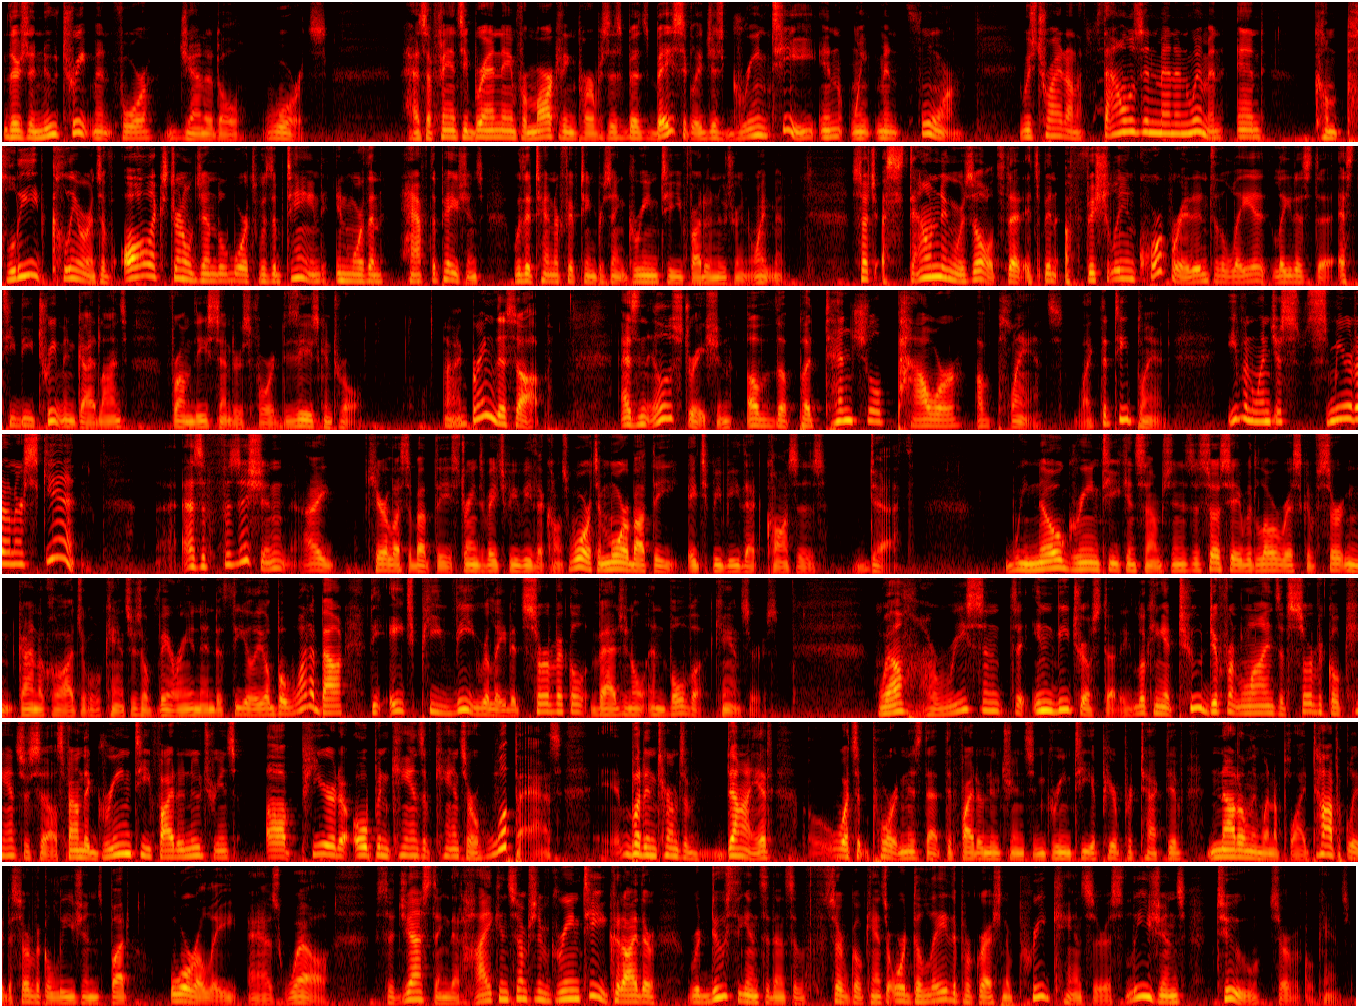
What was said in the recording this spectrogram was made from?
there's a new treatment for genital warts. Has a fancy brand name for marketing purposes, but it's basically just green tea in ointment form. It was tried on 1,000 men and women, and complete clearance of all external genital warts was obtained in more than half the patients with a 10 or 15% green tea phytonutrient ointment. Such astounding results that it's been officially incorporated into the latest uh, STD treatment guidelines from the Centers for Disease Control. I bring this up as an illustration of the potential power of plants, like the tea plant, even when just smeared on our skin. As a physician, I care less about the strains of HPV that cause warts, and more about the HPV that causes death. We know green tea consumption is associated with lower risk of certain gynecological cancers, ovarian, and endothelial, but what about the HPV-related cervical, vaginal, and vulva cancers? Well, a recent in vitro study looking at two different lines of cervical cancer cells found that green tea phytonutrients appear to open cans of cancer whoop-ass, but in terms of diet, what's important is that the phytonutrients in green tea appear protective not only when applied topically to cervical lesions, but orally as well suggesting that high consumption of green tea could either reduce the incidence of cervical cancer or delay the progression of precancerous lesions to cervical cancer.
